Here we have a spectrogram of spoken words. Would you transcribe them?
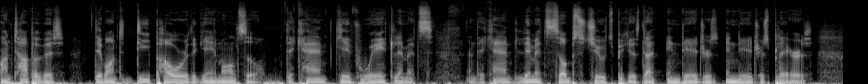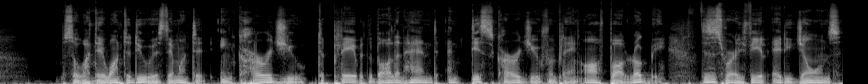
on top of it, they want to depower the game also. They can't give weight limits and they can't limit substitutes because that endangers endangers players. So what they want to do is they want to encourage you to play with the ball in hand and discourage you from playing off-ball rugby. This is where I feel Eddie Jones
